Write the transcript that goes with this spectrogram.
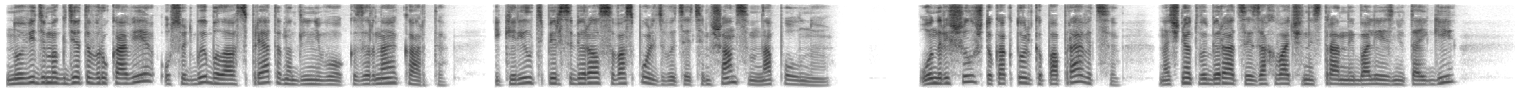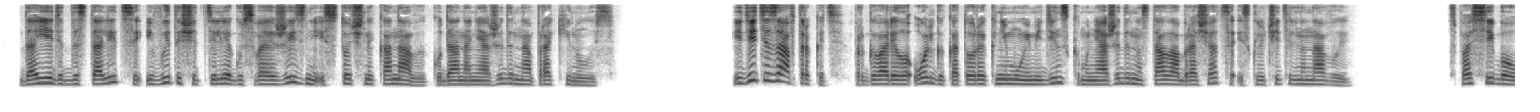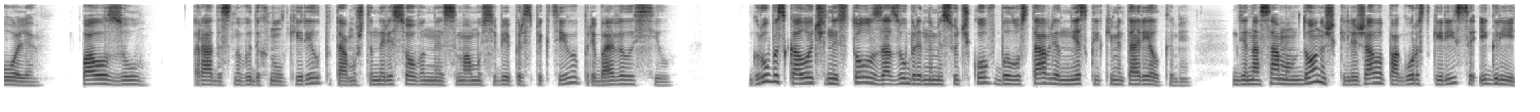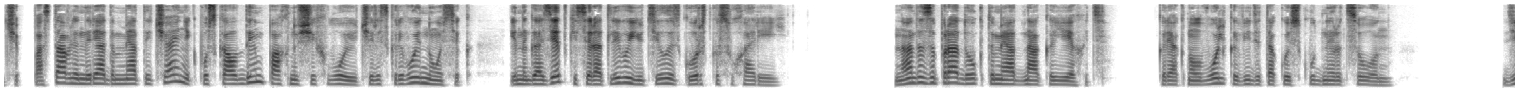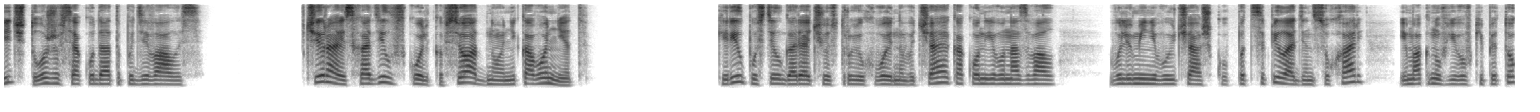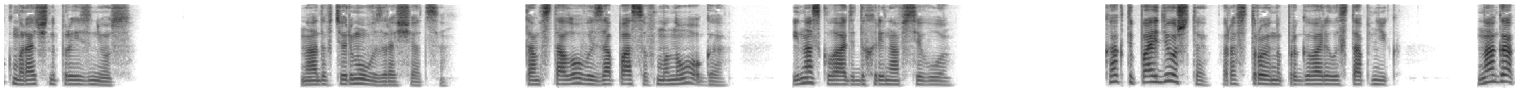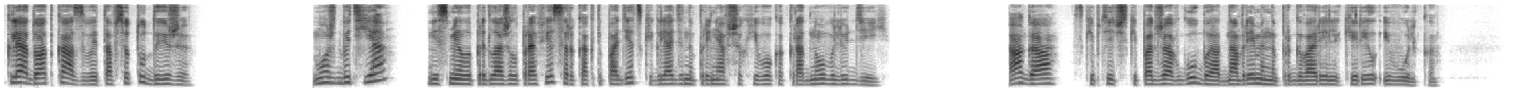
Но, видимо, где-то в рукаве у судьбы была спрятана для него козырная карта, и Кирилл теперь собирался воспользоваться этим шансом на полную. Он решил, что как только поправится — начнет выбираться из захваченной странной болезнью тайги, доедет до столицы и вытащит телегу своей жизни из сточной канавы, куда она неожиданно опрокинулась. «Идите завтракать», — проговорила Ольга, которая к нему и Мединскому неожиданно стала обращаться исключительно на «вы». «Спасибо, Оля. Ползу», — радостно выдохнул Кирилл, потому что нарисованная самому себе перспектива прибавила сил. Грубо сколоченный стол с зазубренными сучков был уставлен несколькими тарелками, где на самом донышке лежала по горстке риса и гречи. Поставленный рядом мятый чайник пускал дым, пахнущий хвоей, через кривой носик, и на газетке сиротливо ютилась горстка сухарей. «Надо за продуктами, однако, ехать», — крякнул Волька, видя такой скудный рацион. Дичь тоже вся куда-то подевалась. Вчера исходил сколько, все одно, никого нет. Кирилл пустил горячую струю хвойного чая, как он его назвал, в алюминиевую чашку, подцепил один сухарь и, макнув его в кипяток, мрачно произнес: «Надо в тюрьму возвращаться. Там в столовой запасов много, и на складе до хрена всего». «Как ты пойдешь то расстроенно проговорил истопник. «Нога кляду отказывает, а все туды же». «Может быть, я?» — несмело предложил профессор, как-то по-детски глядя на принявших его как родного людей. «Ага», — скептически поджав губы, одновременно проговорили Кирилл и Волька.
